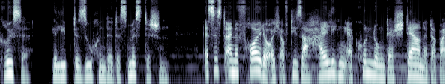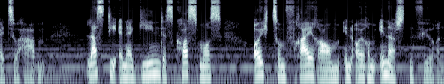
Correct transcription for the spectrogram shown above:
Grüße, geliebte Suchende des Mystischen. Es ist eine Freude, euch auf dieser heiligen Erkundung der Sterne dabei zu haben. Lasst die Energien des Kosmos euch zum Freiraum in eurem Innersten führen.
